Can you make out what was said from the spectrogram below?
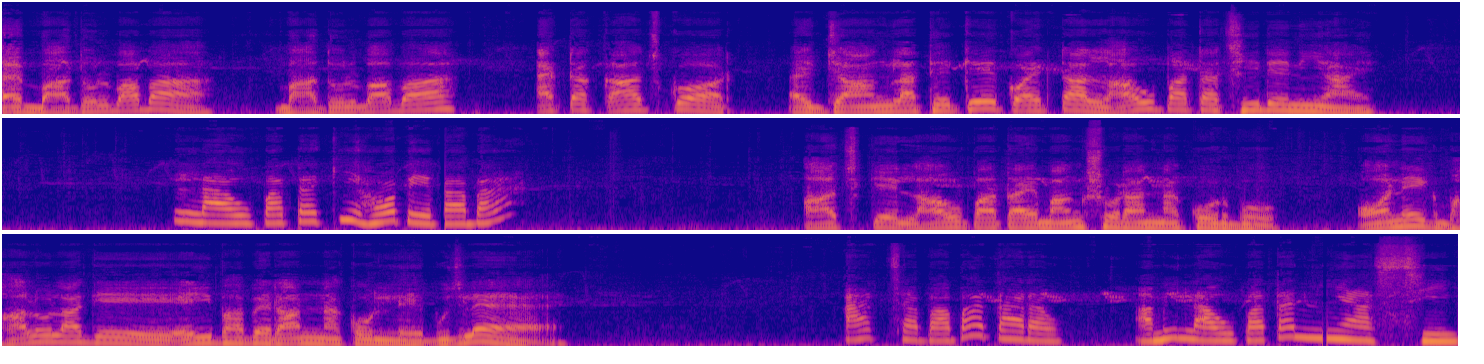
এ, বাদল বাবা বাদল বাবা একটা কাজ কর। এই জাংলা থেকে কয়েকটা লাউ পাতা ছিঁড়ে নিয়ে আয়। লাউ পাতা কি হবে বাবা? আজকে লাউ পাতায় মাংস রান্না করব। অনেক ভালো লাগে এইভাবে রান্না করলে বুঝলে? আচ্ছা বাবা দাঁড়াও। আমি লাউ পাতা নিয়ে আসছি।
